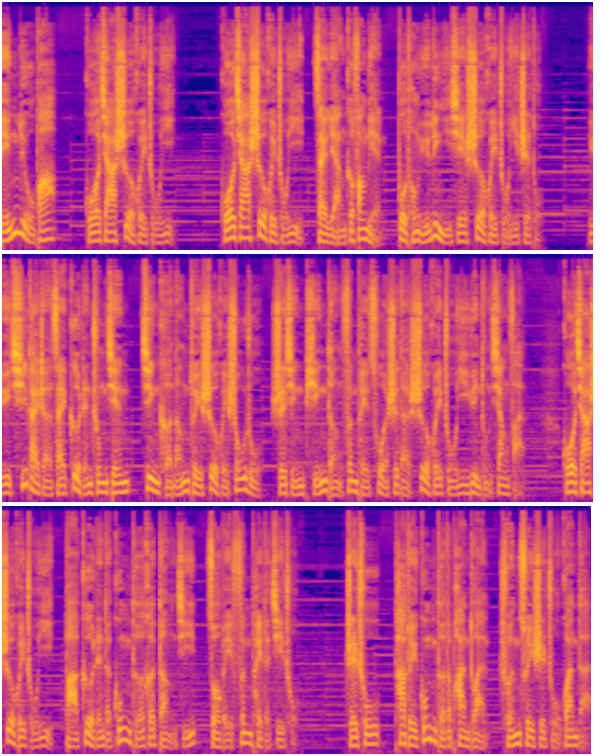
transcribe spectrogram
零六八国家社会主义，国家社会主义在两个方面不同于另一些社会主义制度，与期待着在个人中间尽可能对社会收入实行平等分配措施的社会主义运动相反，国家社会主义把个人的功德和等级作为分配的基础，指出他对功德的判断纯粹是主观的，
